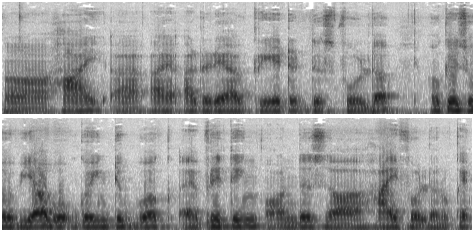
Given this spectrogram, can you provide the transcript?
uh, hi uh, I already have created this folder. Okay so we are going to work everything on this uh, hi folder okay?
